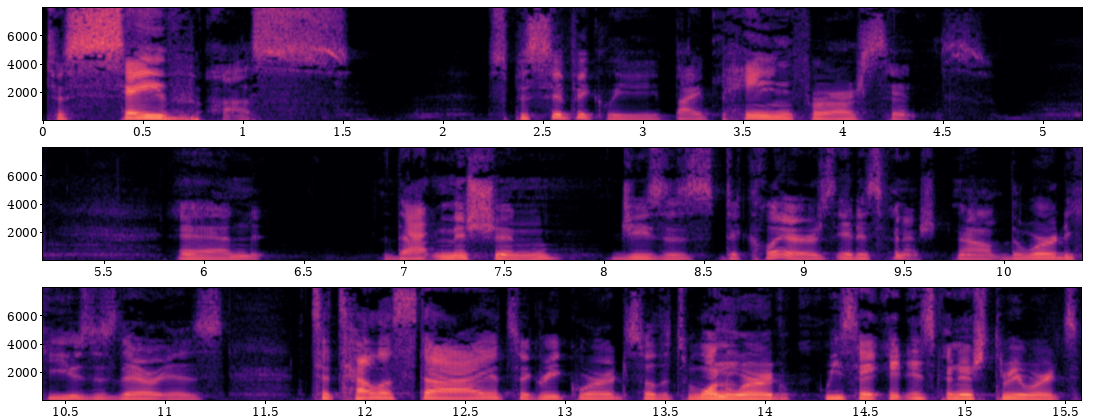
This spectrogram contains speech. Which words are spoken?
to save us, specifically by paying for our sins. And that mission, Jesus declares, it is finished. Now, the word he uses there is tetelestai. It's a Greek word, so that's one word. We say it is finished, three words.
